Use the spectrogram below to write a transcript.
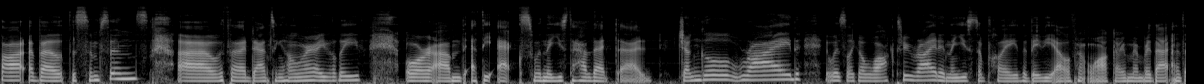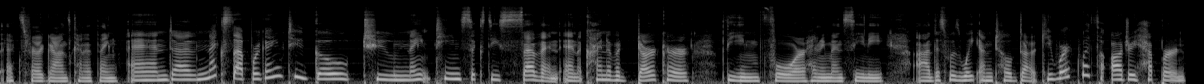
thought about The Simpsons uh, with uh, Dancing Homer, I believe, or um, at the X when they used to have that uh, jungle ride. It was like a walkthrough ride, and they used to play the baby elephant walk. I remember that at the X Fairgrounds kind of thing. And uh, next up, we're going to go to 1967 and a kind of a darker theme for Henry Mancini. Uh, this was Wait Until Dark. He worked with Audrey Hepburn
